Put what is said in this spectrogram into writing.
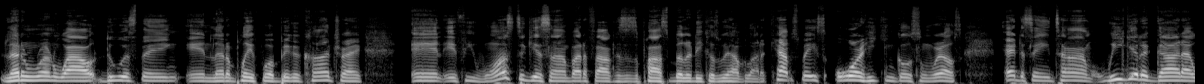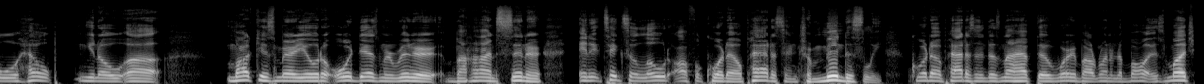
let him run wild, do his thing, and let him play for a bigger contract. And if he wants to get signed by the Falcons, it's a possibility because we have a lot of cap space, or he can go somewhere else. At the same time, we get a guy that will help, you know, uh, Marcus Mariota or Desmond Ridder behind center, and it takes a load off of Cordarrelle Patterson tremendously. Cordarrelle Patterson does not have to worry about running the ball as much.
